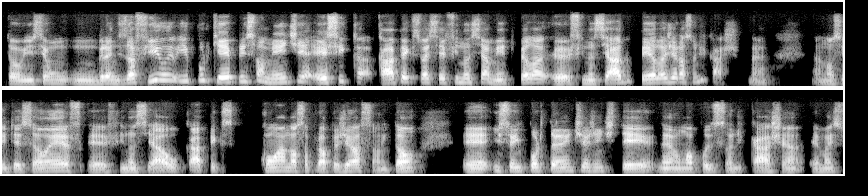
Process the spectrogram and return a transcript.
Então, isso é um, um, grande desafio e porque, principalmente, esse CAPEX vai ser financiamento pela, é, financiado pela geração de caixa. Né? A nossa intenção é, é, financiar o CAPEX com a nossa própria geração. Então, é, isso é importante a gente ter né, uma posição de caixa é mais,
